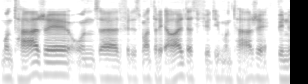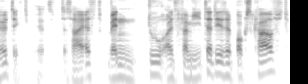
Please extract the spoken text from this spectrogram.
Montage und äh, für das Material, das für die Montage benötigt wird. Das heißt, wenn du als Vermieter diese Box kaufst,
